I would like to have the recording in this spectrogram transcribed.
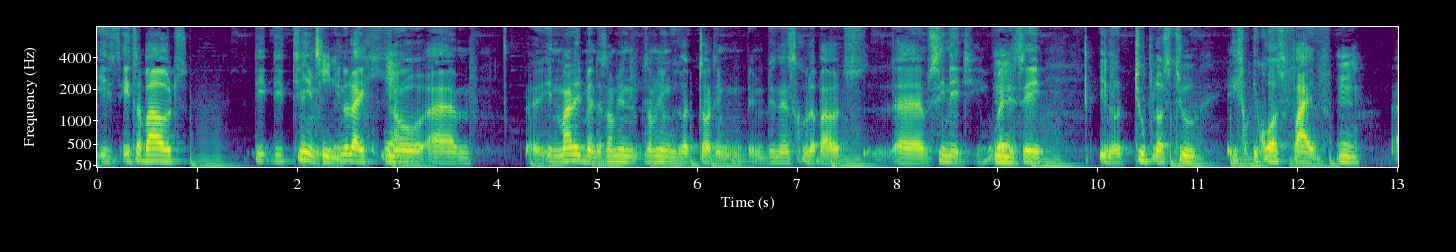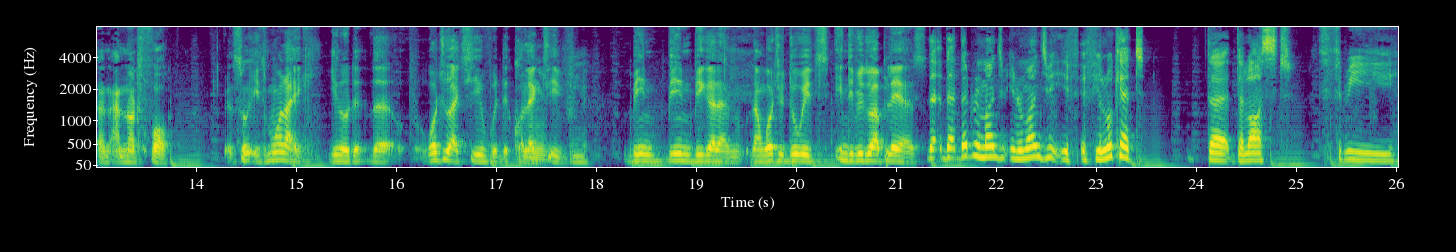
it's, it's about the, the, team. team. You know, like you know, um, uh, in management, there's something something we got taught in, in business school about uh, synergy, where they mm. say, you know, two plus two equals five, mm. and, and not four. So it's more like you know the, the what you achieve with the mm. collective being being bigger than, than what you do with individual players. that, that, that reminds me. It reminds me if, if you look at the the last three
